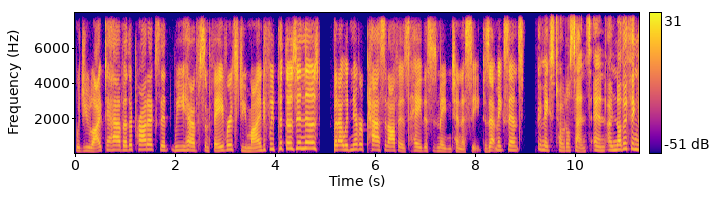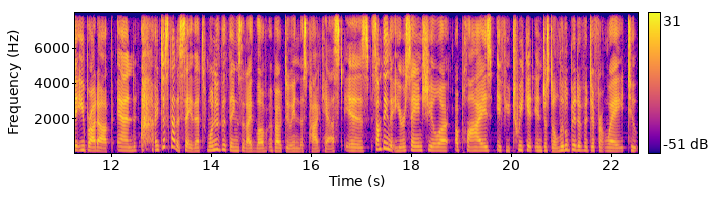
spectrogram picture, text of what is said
would you like to have other products that we have some favorites? Do you mind if we put those in those? But I would never pass it off as, hey, this is made in Tennessee. Does that make sense? It makes total sense. And another thing that you brought up, and I just got to say, that's one of the things that I love about doing this podcast is something that you're saying, Sheila, applies if you tweak it in just a little bit of a different way to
